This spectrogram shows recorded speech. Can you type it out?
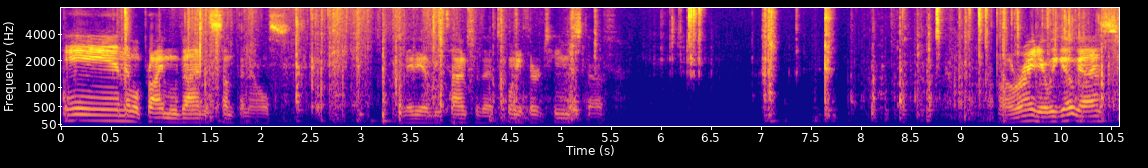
And then we'll probably move on to something else. Maybe it'll be time for the 2013 stuff. Alright, here we go, guys.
